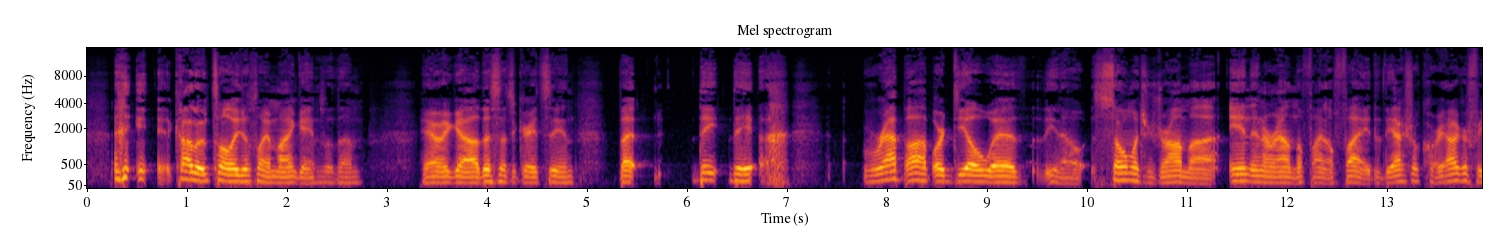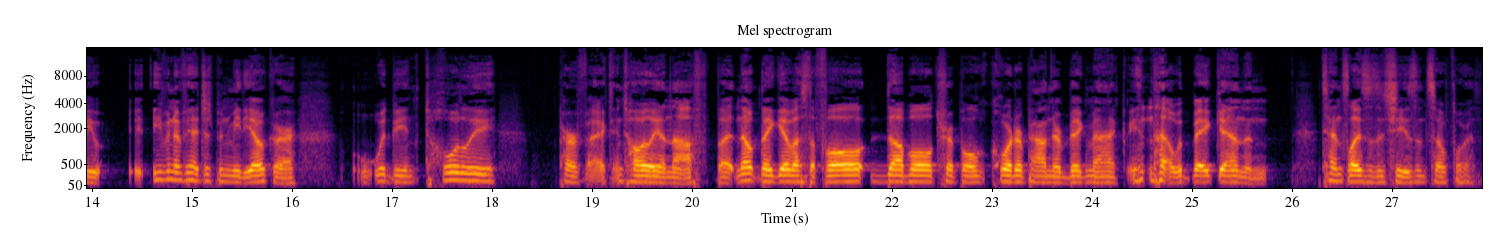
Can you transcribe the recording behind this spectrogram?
Conlan totally just playing mind games with him. Here we go. This is such a great scene, but they they wrap up or deal with you know so much drama in and around the final fight that the actual choreography, even if it had just been mediocre, would be totally perfect and totally enough. But nope, they give us the full double, triple, quarter pounder Big Mac you know, with bacon and ten slices of cheese and so forth.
